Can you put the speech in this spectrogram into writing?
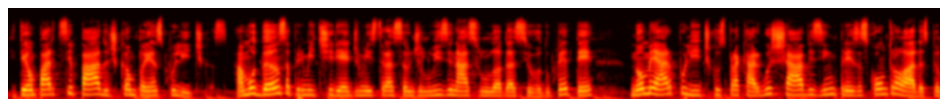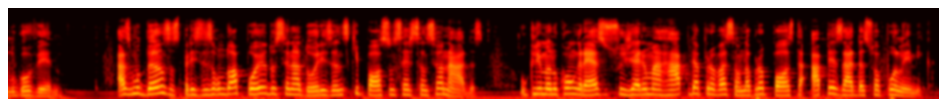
que tenham participado de campanhas políticas. A mudança permitiria a administração de Luiz Inácio Lula da Silva do PT nomear políticos para cargos chaves em empresas controladas pelo governo. As mudanças precisam do apoio dos senadores antes que possam ser sancionadas. O clima no Congresso sugere uma rápida aprovação da proposta, apesar da sua polêmica.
